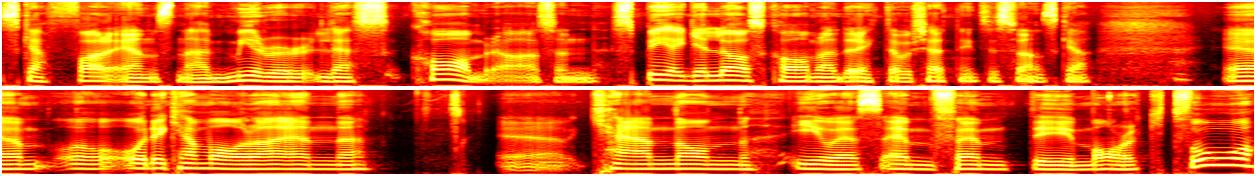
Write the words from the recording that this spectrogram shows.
skaffar en sån här mirrorless kamera, alltså en spegellös kamera, direktöversättning till svenska. Ehm, och, det kan vara en eh, Canon EOS M50 Mark 2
